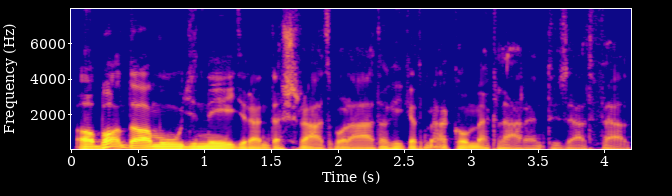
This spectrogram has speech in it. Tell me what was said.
A banda amúgy négy rendes rácból állt, akiket Malcolm McLaren tüzelt fel.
